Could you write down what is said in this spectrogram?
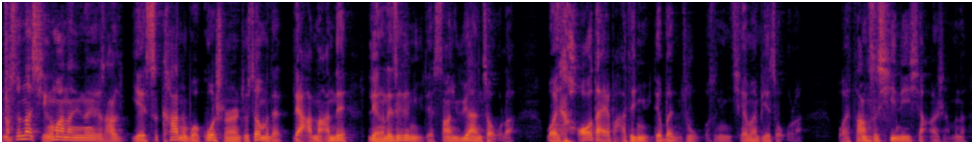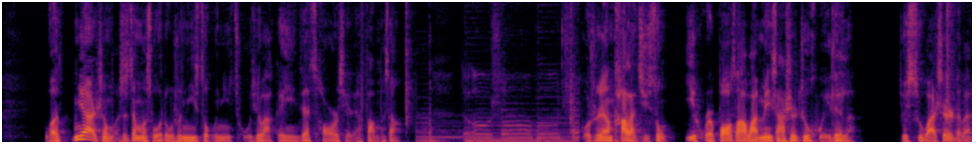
那说那行吧，那那个啥也是看着我过生日，就这么的，俩男的领着这个女的上医院走了。我好歹把这女的稳住。我说你千万别走了。我当时心里想着什么呢？我面上我是这么说的，我说你走，你出去吧，跟人再吵吵起来犯不上。我说让他俩去送，一会儿包扎完没啥事就回来了，就就完事了呗。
